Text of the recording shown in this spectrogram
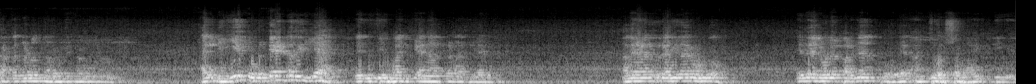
ചട്ടങ്ങളും നടപടികളും അതിൽ ഡി എ കൊടുക്കേണ്ടതില്ല എന്ന് തീരുമാനിക്കാൻ ആർക്കാണ് അധികാരം അങ്ങനെ ഒരു അധികാരമുണ്ടോ? എന്നാൽ ഇവിടെ പറഞ്ഞതുപോലെ അഞ്ചു വർഷമായി ഡി എ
